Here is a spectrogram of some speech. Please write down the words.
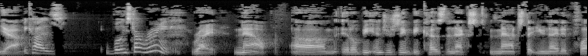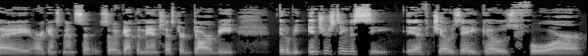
Yeah. because will he start Rooney? Right. Now, um, it'll be interesting because the next match that United play are against Man City. So we've got the Manchester Derby. It'll be interesting to see if Jose goes for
